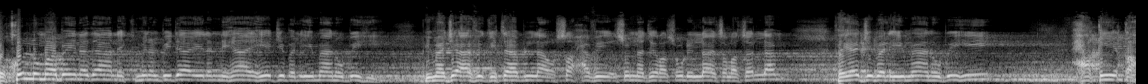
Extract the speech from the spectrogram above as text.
وكل ما بين ذلك من البداية إلى النهاية يجب الإيمان به بما جاء في كتاب الله وصح في سنة رسول الله صلى الله عليه وسلم فيجب الإيمان به حقيقة.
